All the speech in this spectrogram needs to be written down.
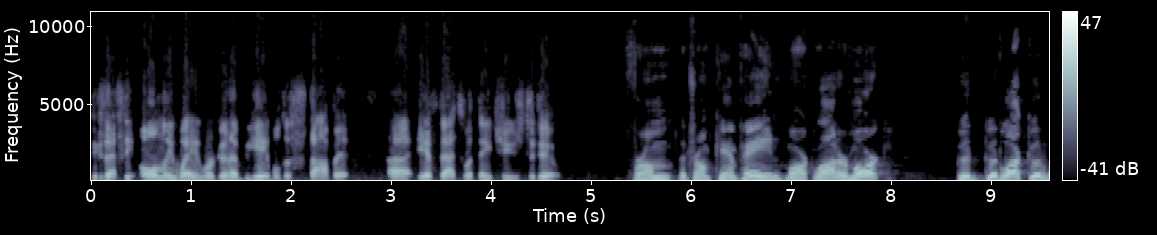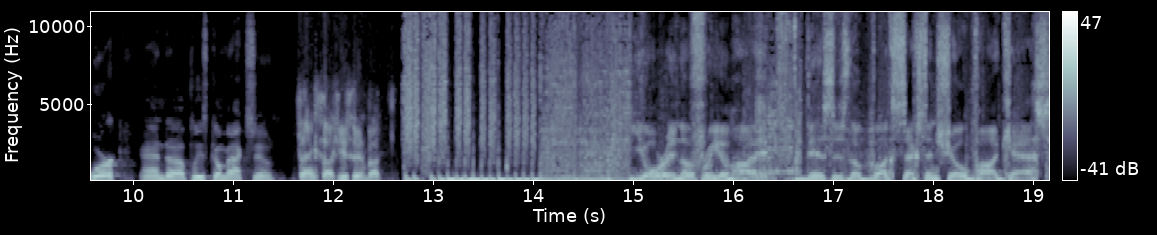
because that's the only way we're going to be able to stop it uh, if that's what they choose to do. From the Trump campaign, Marc Lotter. Mark, good good luck, good work, and uh, please come back soon. Thanks. Talk to you soon, Buck. You're in the Freedom Hut. This is the Buck Sexton Show podcast.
